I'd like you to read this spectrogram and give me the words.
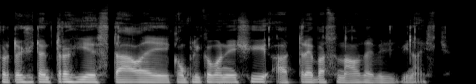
pretože ten trh je stále komplikovanejší a treba sa naozaj vedieť vynájsť.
